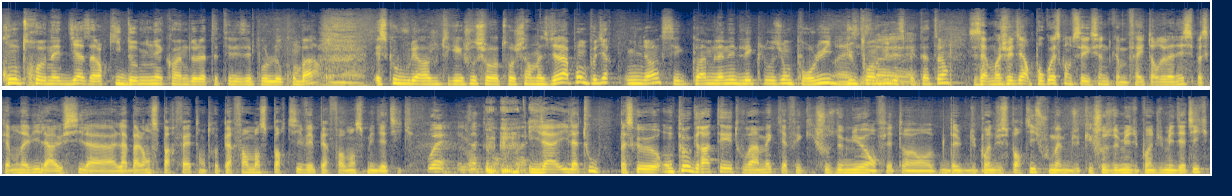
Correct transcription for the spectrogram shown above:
contre Ned Diaz, alors qu'il dominait quand même de la tête et les épaules le combat. Est-ce que vous voulez rajouter quelque chose sur notre cher Masvidal? Après, on peut dire mine de rien que c'est quand même l'année de l'éclosion pour lui, Ouais, du point de vue des spectateurs. C'est ça. Moi, je veux dire, pourquoi est-ce qu'on le sélectionne comme fighter de l'année? C'est parce qu'à mon avis, il a réussi la, la balance parfaite entre performance sportive et performance médiatique. Ouais, exactement. Il a, il a tout. Parce que on peut gratter et trouver un mec qui a fait quelque chose de mieux, en fait, en- du point de vue sportif ou même du, quelque chose de mieux du point de vue médiatique.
